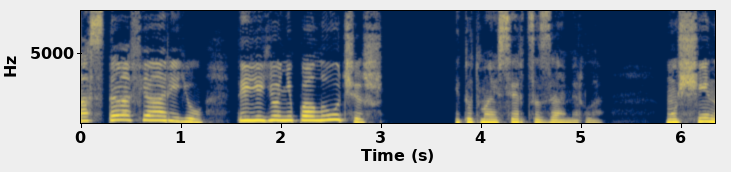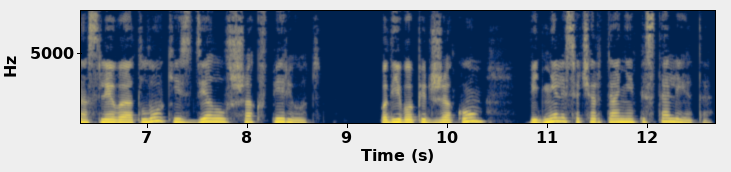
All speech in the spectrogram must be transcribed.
«Оставь Арию! Ты ее не получишь!» И тут мое сердце замерло. Мужчина слева от Луки сделал шаг вперед. Под его пиджаком виднелись очертания пистолета.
